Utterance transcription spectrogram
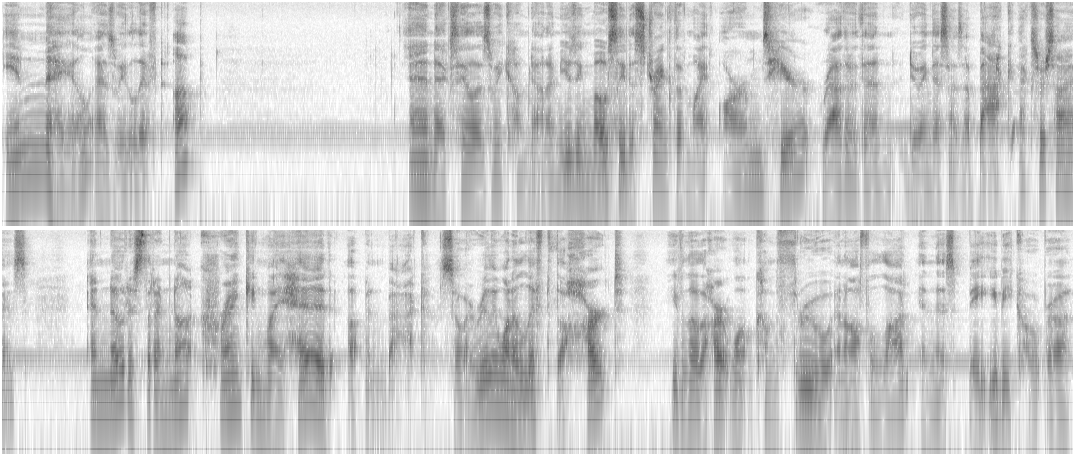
inhale as we lift up and exhale as we come down. I'm using mostly the strength of my arms here rather than doing this as a back exercise. And notice that I'm not cranking my head up and back. So I really want to lift the heart, even though the heart won't come through an awful lot in this baby cobra.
